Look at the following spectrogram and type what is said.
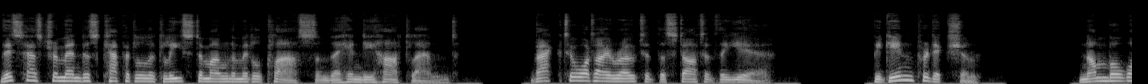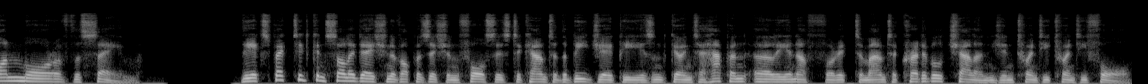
This has tremendous capital at least among the middle class and the Hindi heartland. Back to what I wrote at the start of the year. Begin prediction. Number 1 More of the same. The expected consolidation of opposition forces to counter the BJP isn't going to happen early enough for it to mount a credible challenge in 2024.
